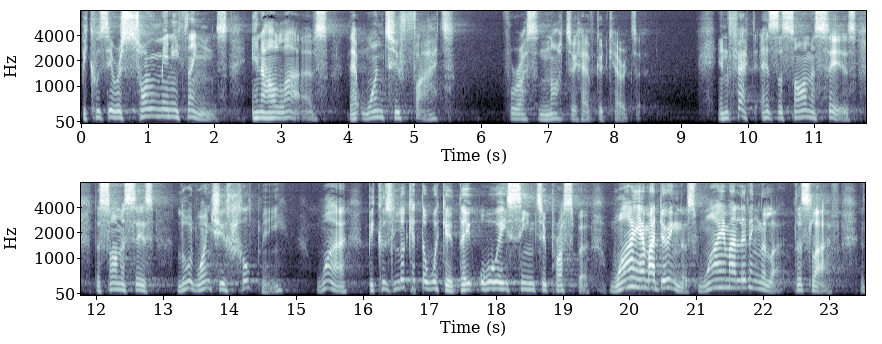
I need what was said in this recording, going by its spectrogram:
because there are so many things in our lives that want to fight for us not to have good character. In fact, as the psalmist says, the psalmist says, Lord, won't you help me why? Because look at the wicked. They always seem to prosper. Why am I doing this? Why am I living li- this life? The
